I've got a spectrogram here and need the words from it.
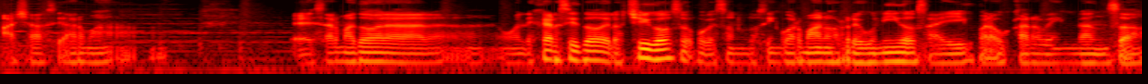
allá se arma eh, se arma todo el ejército de los chicos, porque son los cinco hermanos reunidos ahí para buscar venganza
